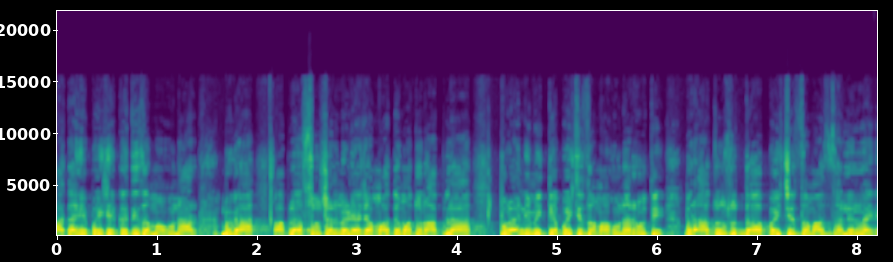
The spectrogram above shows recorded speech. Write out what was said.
आता हे पैसे कधी जमा होणार? बघा आपल्या सोशल मीडियाच्या माध्यमातून आपला पुळ्यानिमित्त पैसे जमा होणार होते. पण अजून सुद्धा पैसे जमा झालेले नाही.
